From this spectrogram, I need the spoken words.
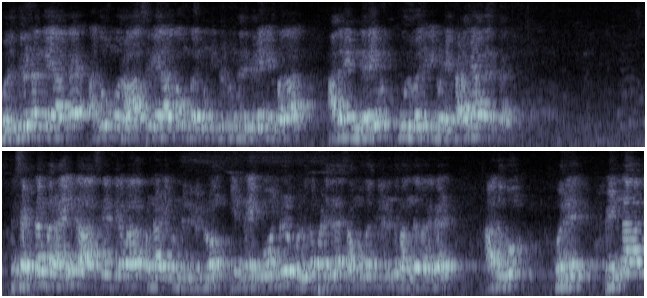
ஒரு திருநங்கையாக அதுவும் ஒரு ஆசிரியராக உங்கள் முன் நின்று கொண்டிருக்கிறேன் என்பதால் அதனை நிறைவு கூறுவது என்னுடைய கடமையாக இருக்கிறது. செப்டம்பர் ஐந்து ஆசிரியர் தினமாக கொண்டாடி கொண்டிருக்கின்றோம். என்னை போன்று ஒடுக்கப்படுகிற சமூகத்திலிருந்து வந்தவர்கள் அதுவும் ஒரு பெண்ணாக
